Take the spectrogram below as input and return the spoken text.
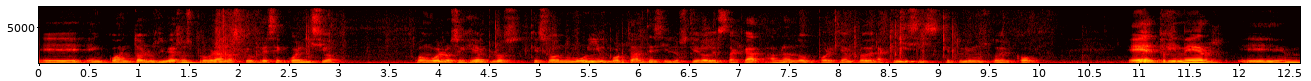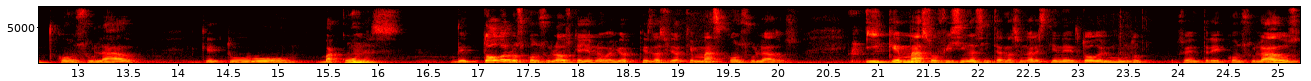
eh, en cuanto a los diversos programas que ofrece Coalición. Pongo los ejemplos que son muy importantes y los quiero destacar, hablando por ejemplo de la crisis que tuvimos con el COVID el primer eh, consulado que tuvo vacunas de todos los consulados que hay en Nueva York, que es la ciudad que más consulados y que más oficinas internacionales tiene de todo el mundo, o sea, entre consulados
